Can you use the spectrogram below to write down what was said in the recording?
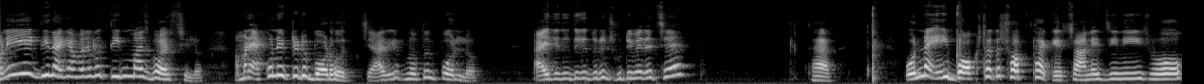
অনেক দিন আগে আমার যখন তিন মাস বয়স ছিল। আমার এখন একটু একটু বড় হচ্ছে আজকে নতুন পড়ল আর এই যে দুদিকে দুটো ঝুঁটি বেঁধেছে থাক। ওর না এই বক্সটাতে সব থাকে স্নানের জিনিস হোক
